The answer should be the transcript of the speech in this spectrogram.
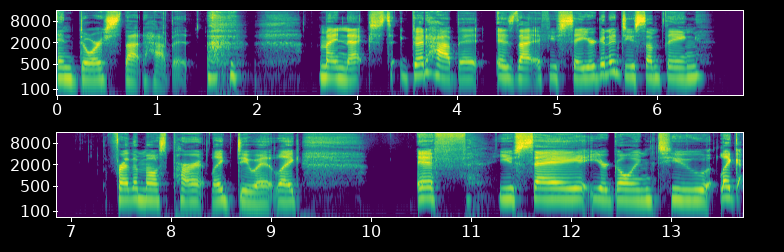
endorse that habit. My next good habit is that if you say you're going to do something for the most part like do it. Like if you say you're going to like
